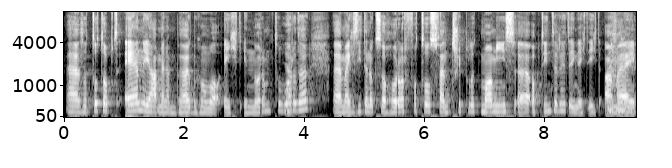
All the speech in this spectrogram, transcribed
Eh, zo tot op het einde, ja, mijn buik begon wel echt enorm te worden. Eh, maar je ziet dan ook zo horrorfoto's van triplet mommies eh, op het internet. En ik dacht echt, aan mij...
